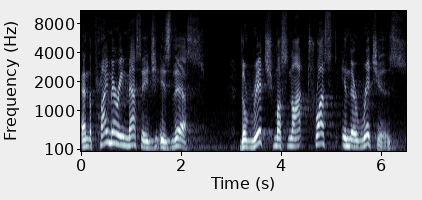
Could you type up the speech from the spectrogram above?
And the primary message is this the rich must not trust in their riches,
